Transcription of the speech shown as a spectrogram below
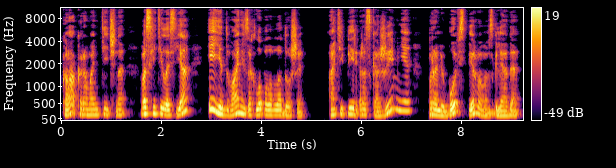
«Как романтично!» – восхитилась я и едва не захлопала в ладоши. «А теперь расскажи мне про любовь с первого взгляда».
